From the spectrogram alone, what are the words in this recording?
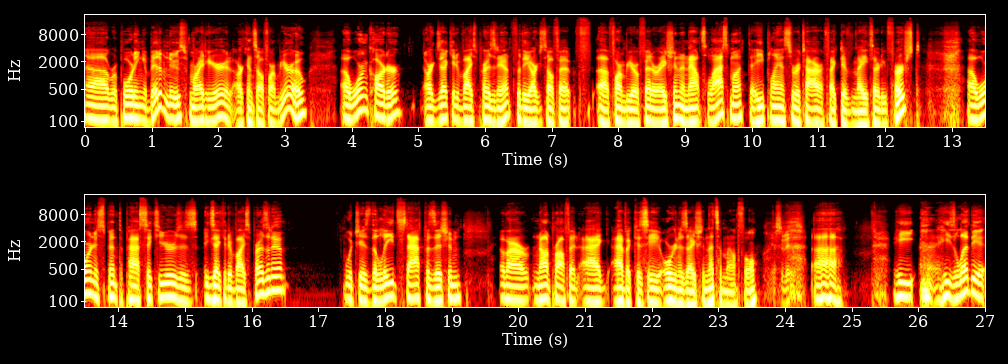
Uh, reporting a bit of news from right here at Arkansas Farm Bureau. Uh, Warren Carter, our executive vice president for the Arkansas Fe- uh, Farm Bureau Federation, announced last month that he plans to retire effective May 31st. Uh, Warren has spent the past six years as executive vice president, which is the lead staff position of our nonprofit ag advocacy organization. That's a mouthful. Yes, it is. He he's led the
